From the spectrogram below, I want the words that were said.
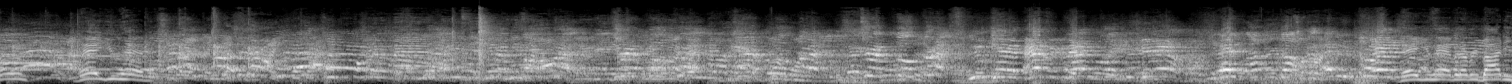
So there you have it. Triple threat. You can't have it, man. There you have it, everybody.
